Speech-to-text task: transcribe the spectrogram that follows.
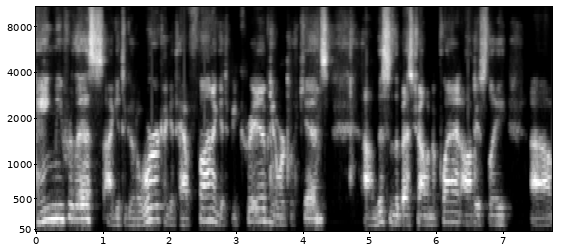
paying me for this. I get to go to work. I get to have fun. I get to be creative. Get to work with kids. Um, this is the best job on the planet. Obviously, uh,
